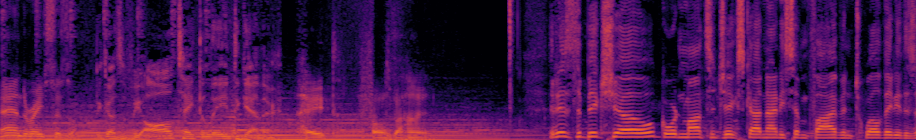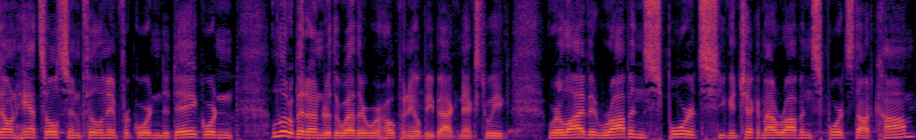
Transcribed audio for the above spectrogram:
And racism. Because if we all take the lead together, hate falls behind. It is the big show. Gordon Monson, Jake Scott, 97.5 and 1280 The Zone. Hans Olsen filling in for Gordon today. Gordon, a little bit under the weather. We're hoping he'll be back next week. We're live at Robin Sports. You can check them out, robinsports.com,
